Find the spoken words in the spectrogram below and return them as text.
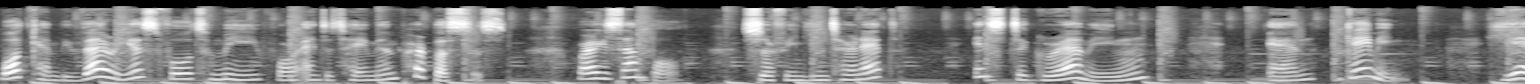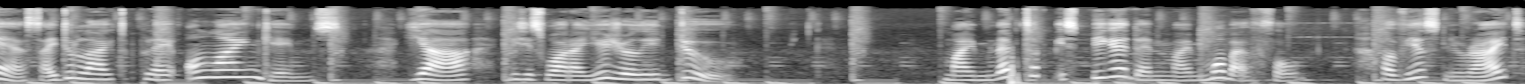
both can be very useful to me for entertainment purposes. For example, surfing the internet, Instagramming, and gaming. Yes, I do like to play online games. Yeah, this is what I usually do. My laptop is bigger than my mobile phone. Obviously, right?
